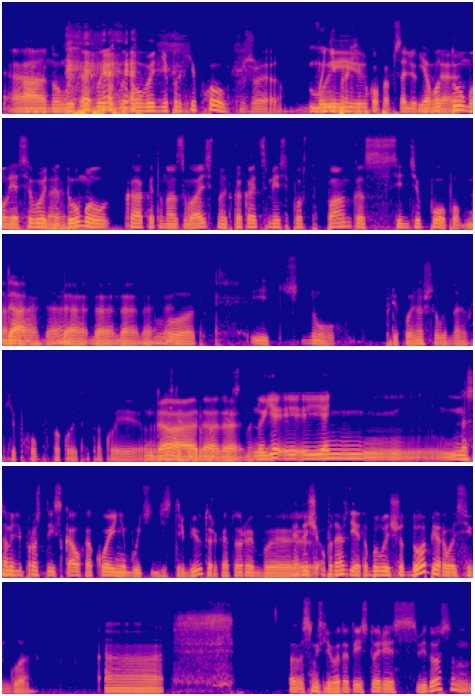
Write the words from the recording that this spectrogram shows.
А, ну вы как бы, ну вы не про хип-хоп же. Мы Вы- не про хип-хоп абсолютно. Я вот да. думал, я сегодня Да. думал, как это назвать, но это какая-то смесь постпанка с синтепопом. Да, да, да, да, да, да. Вот. И, ну, прикольно, что вы на хип-хоп какой-то такой э, Да, да, да. Но я, я, я на самом деле просто искал какой-нибудь дистрибьютор, который бы... Это еще, подожди, это было еще до первого сингла? А, В смысле, вот эта история с видосом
